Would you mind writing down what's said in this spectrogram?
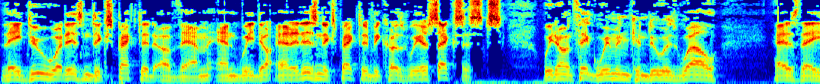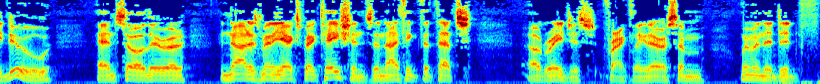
they do what isn't expected of them, and we don't. And it isn't expected because we are sexists. We don't think women can do as well as they do, and so there are not as many expectations. And I think that that's outrageous, frankly. There are some women that did f-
